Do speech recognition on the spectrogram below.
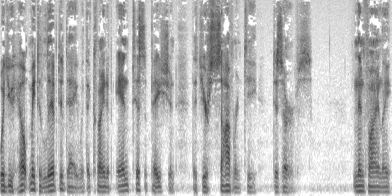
Would you help me to live today with the kind of anticipation that your sovereignty deserves? And then finally,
